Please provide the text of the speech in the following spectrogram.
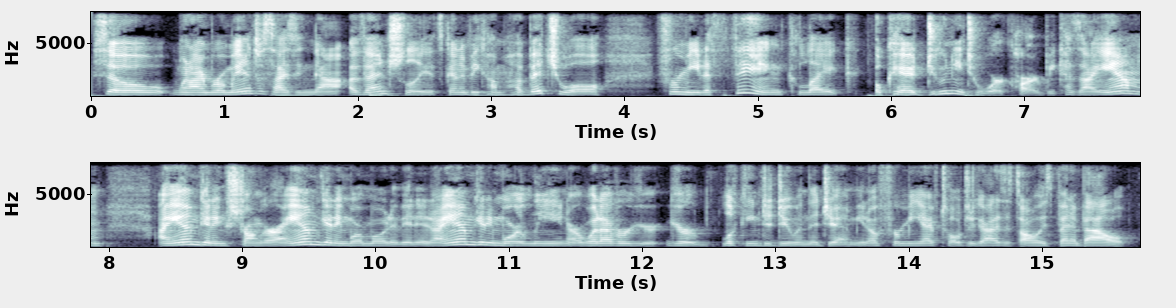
So when I'm romanticizing that, eventually it's going to become habitual for me to think like, okay, I do need to work hard because I am I am getting stronger. I am getting more motivated. I am getting more lean or whatever you're, you're looking to do in the gym. You know, for me, I've told you guys it's always been about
